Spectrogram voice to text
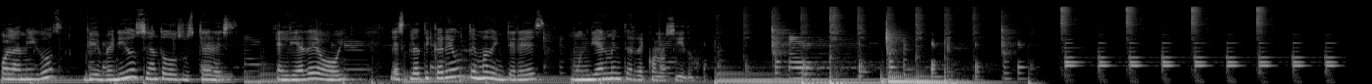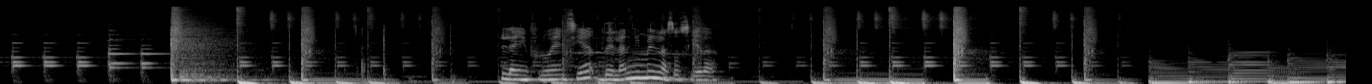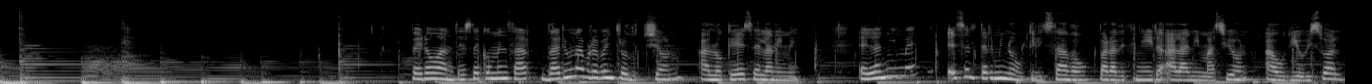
Hola amigos, bienvenidos sean todos ustedes. El día de hoy les platicaré un tema de interés mundialmente reconocido. La influencia del anime en la sociedad. Pero antes de comenzar, daré una breve introducción a lo que es el anime. El anime es el término utilizado para definir a la animación audiovisual.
